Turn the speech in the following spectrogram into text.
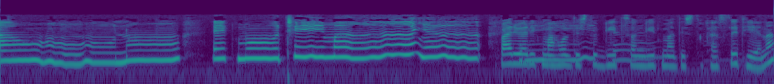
आउनु एक मुठी माया पारिवारिक माहौल त्यस्तो गीत संगीतमा त्यस्तो खासै थिएन।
